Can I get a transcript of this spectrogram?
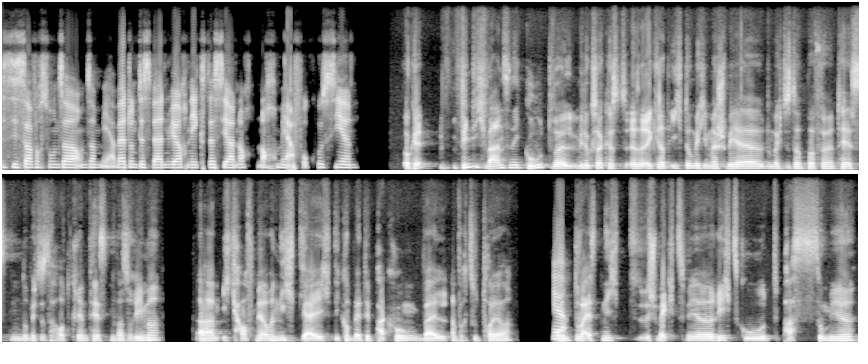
das ist einfach so unser, unser Mehrwert und das werden wir auch nächstes Jahr noch, noch mehr fokussieren. Okay, finde ich wahnsinnig gut, weil, wie du gesagt hast, also gerade ich tue mich immer schwer, du möchtest ein Parfum testen, du möchtest eine Hautcreme testen, was auch immer. Ähm, ich kaufe mir aber nicht gleich die komplette Packung, weil einfach zu teuer. Ja. Und du weißt nicht, schmeckt's mir, riecht's gut, passt's zu mir.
